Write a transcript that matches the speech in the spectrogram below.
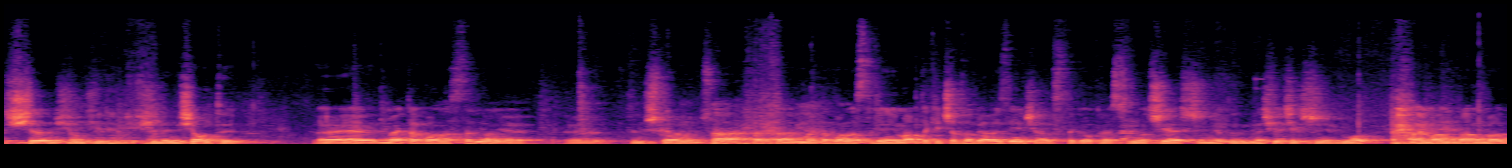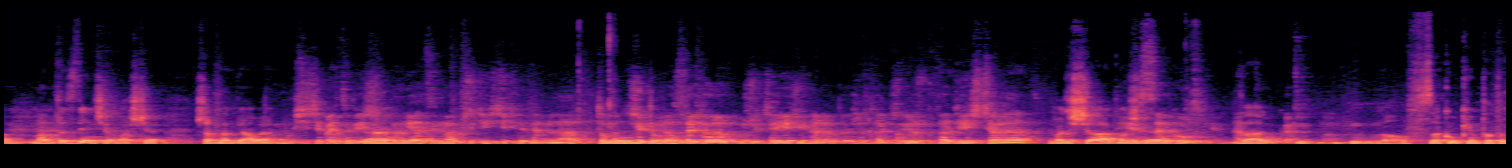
70. 70. E, Meta była na stadionie e, w tym szkole. Tak, tak, tak, meta była na stadionie. Mam takie czarno-białe zdjęcia z tego okresu. Znaczy ja jeszcze mnie to na świecie jeszcze nie było, ale mam, mam, mam, mam te zdjęcia właśnie czarno-białe. Musicie Państwo wiedzieć, że Pan Jacek ma 37 lat. To To był- był to- 17 roku życia jeździ na rowerze, także już 20 lat 20 lat właśnie. jest za kółkiem, na tak, kółkach. No. no za kółkiem to, to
